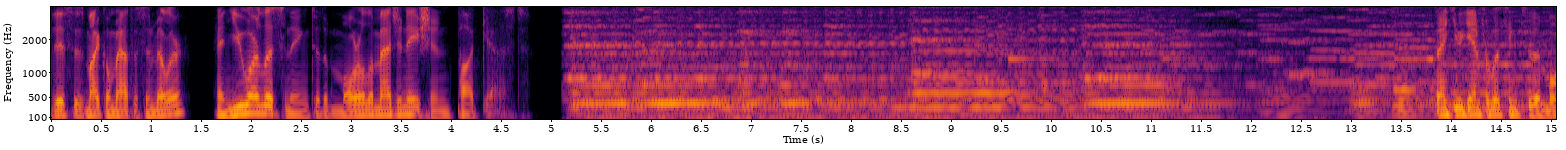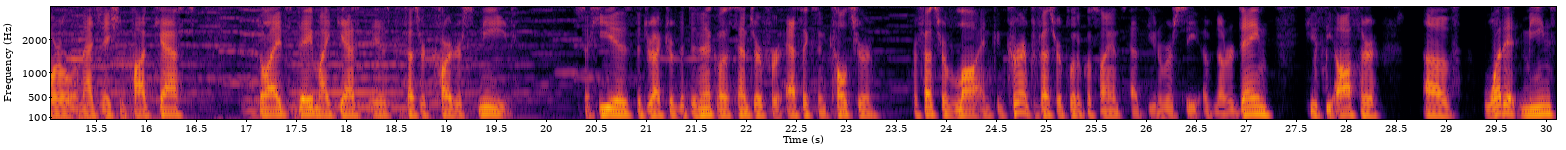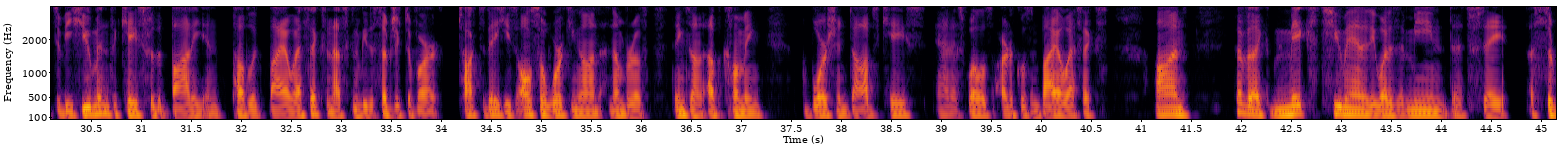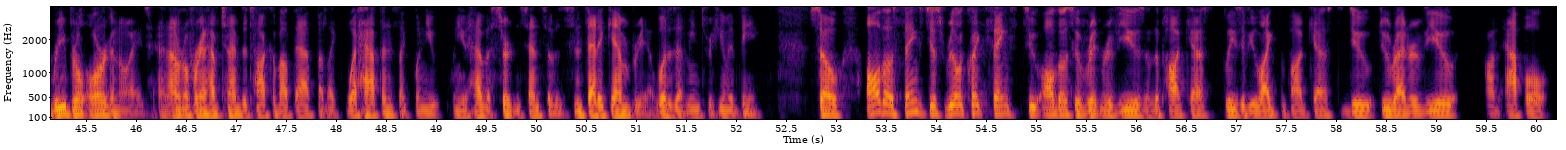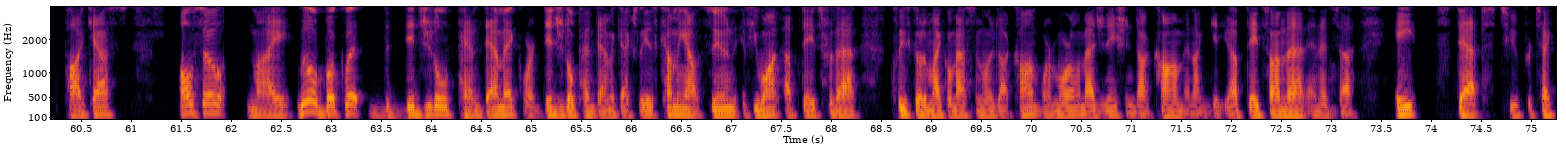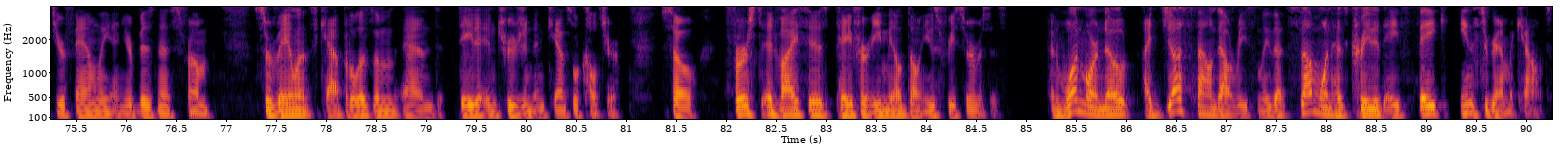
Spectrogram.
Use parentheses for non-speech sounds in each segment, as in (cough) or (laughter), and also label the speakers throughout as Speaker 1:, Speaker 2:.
Speaker 1: This is Michael Matheson Miller, and you are listening to the Moral Imagination Podcast. Thank you again for listening to the Moral Imagination Podcast. Delighted today, my guest is Professor Carter Snead. So he is the director of the DeNicola Center for Ethics and Culture, professor of law, and concurrent professor of political science at the University of Notre Dame. He's the author of What It Means to Be Human, the Case for the Body in Public Bioethics. And that's going to be the subject of our talk today. He's also working on a number of things on upcoming abortion Dobbs case and as well as articles in bioethics on kind of like mixed humanity. What does it mean to say a cerebral organoid? And I don't know if we're going to have time to talk about that, but like what happens like when you when you have a certain sense of a synthetic embryo? What does that mean for a human being? So all those things, just real quick, thanks to all those who have written reviews of the podcast. Please, if you like the podcast, do do write a review on Apple Podcasts. Also, my little booklet, The Digital Pandemic, or Digital Pandemic actually, is coming out soon. If you want updates for that, please go to michaelmathesonmiller.com or moralimagination.com and I can get you updates on that. And it's uh, eight steps to protect your family and your business from surveillance, capitalism, and data intrusion and cancel culture. So, first advice is pay for email, don't use free services. And one more note I just found out recently that someone has created a fake Instagram account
